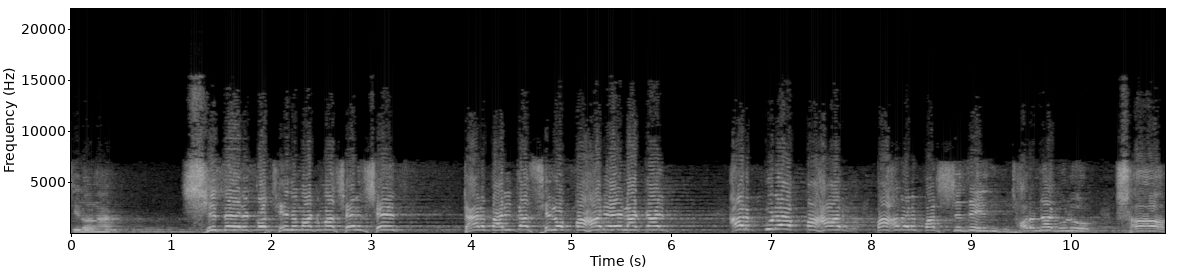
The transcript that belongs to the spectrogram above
ছিল না। শীতের কঠিন মাঘ মাসের শীত, তার বাড়িটা ছিল পাহাড়ে এলাকায়। আর পুরা পাহাড়, পাহাড়ের পাশে যে ঝর্ণাগুলো, সব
